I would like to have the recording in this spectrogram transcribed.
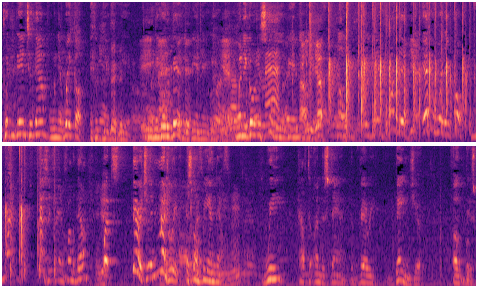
putting it into them, when they wake up, it'll be in their head. When they go to bed, it'll be in their head. When they go to school, it'll be in their head. Hallelujah. Hallelujah. It'll be in front of them. Everywhere they go. Not physically in front of them, but spiritually, mentally, it's going to be in them. We have to understand the very danger of this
